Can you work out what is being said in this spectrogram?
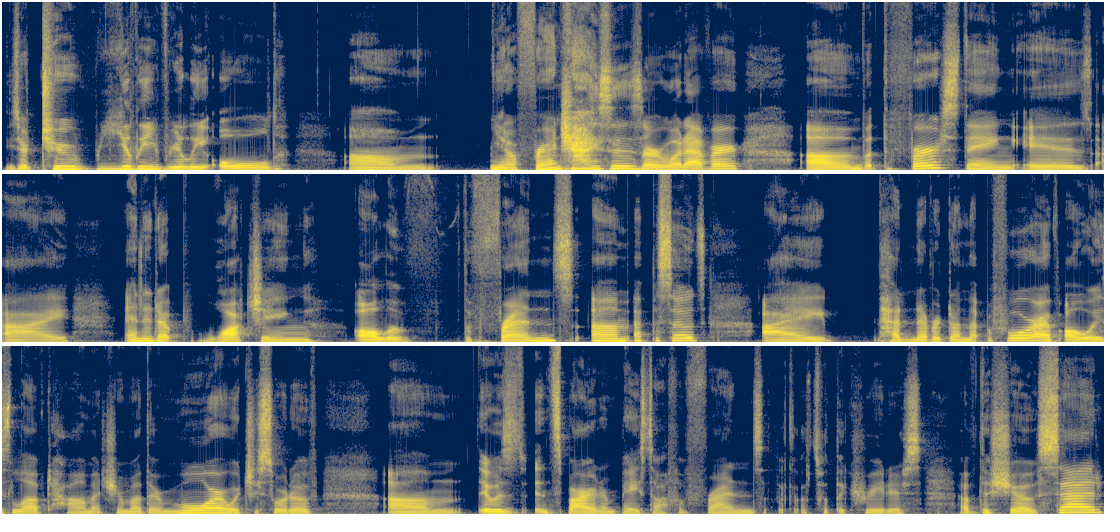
these are two really, really old, um, you know, franchises or whatever. Um, but the first thing is I ended up watching all of the Friends um, episodes. I had never done that before. I've always loved How I Met Your Mother more, which is sort of um, it was inspired and based off of Friends. That's what the creators of the show said.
